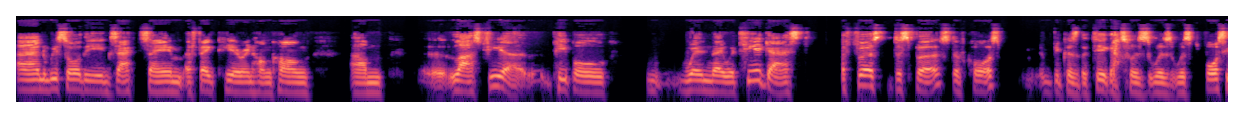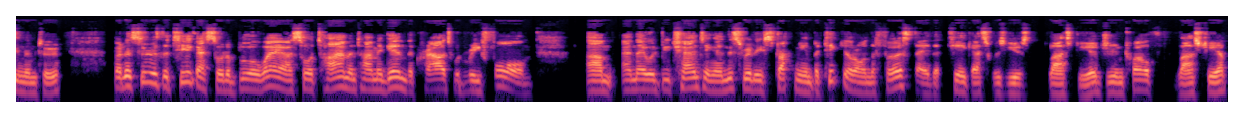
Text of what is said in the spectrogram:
And we saw the exact same effect here in Hong Kong um, last year. People, when they were tear gassed, first dispersed, of course, because the tear gas was, was, was forcing them to. But as soon as the tear gas sort of blew away, I saw time and time again the crowds would reform. Um, and they would be chanting, and this really struck me in particular on the first day that tear gas was used last year, June 12th last year.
